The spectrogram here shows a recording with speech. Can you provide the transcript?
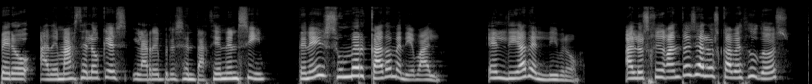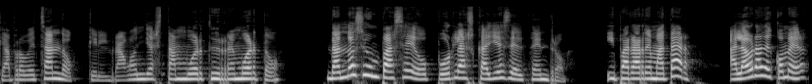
Pero además de lo que es la representación en sí, tenéis un mercado medieval, el día del libro. A los gigantes y a los cabezudos, que aprovechando que el dragón ya está muerto y remuerto, dándose un paseo por las calles del centro. Y para rematar, a la hora de comer,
